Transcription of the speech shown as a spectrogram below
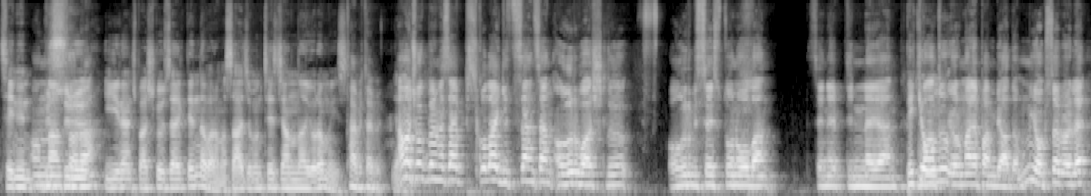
senin ondan bir sürü sonra- iğrenç başka özelliklerin de var ama sadece bunu tez canlılığa yoramayız. Tabii tabii. Yani. Ama çok böyle mesela psikoloğa gitsen sen ağır başlı, ağır bir ses tonu olan, seni hep dinleyen, Peki mantık onu- yorumlar yapan bir adam mı? Yoksa böyle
